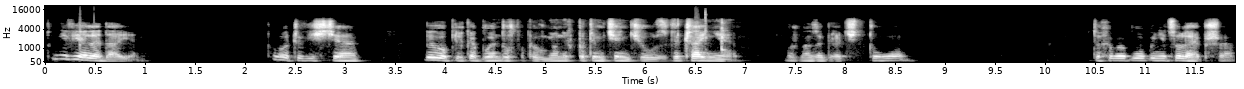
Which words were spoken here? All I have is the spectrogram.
To niewiele daje. Tu oczywiście było kilka błędów popełnionych po tym cięciu. Zwyczajnie można zagrać tu. To chyba byłoby nieco lepsze.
